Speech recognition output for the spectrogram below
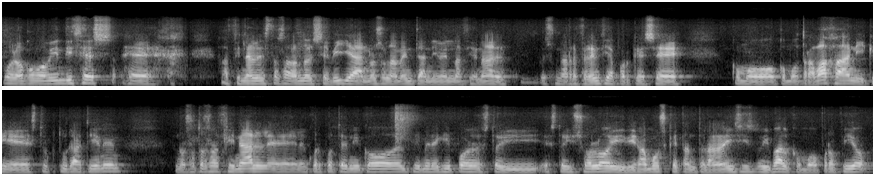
Bueno, como bien dices, eh, al final estás hablando de Sevilla no solamente a nivel nacional, es una referencia porque se cómo, trabajan y qué estructura tienen. Nosotros al final, en el cuerpo técnico del primer equipo, estoy, estoy solo y digamos que tanto el análisis rival como propio,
